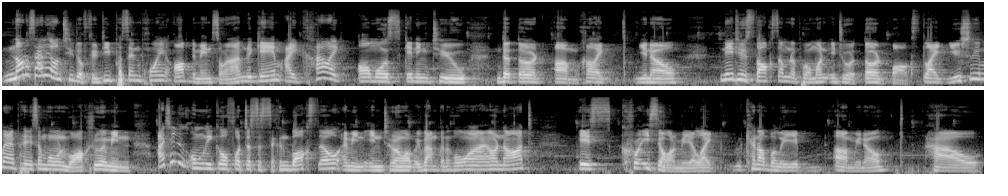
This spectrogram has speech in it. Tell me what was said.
not necessarily onto the 50% point of the main storyline of the game, I kind of like almost getting to the third, um, kind of like, you know, need to stock some of the Pokemon into a third box. Like usually when I play some Pokemon walkthrough, I mean, I tend to only go for just the second box though. I mean, in terms of if I'm gonna go on or not, it's crazy on me. Like, cannot believe, um, you know, how,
